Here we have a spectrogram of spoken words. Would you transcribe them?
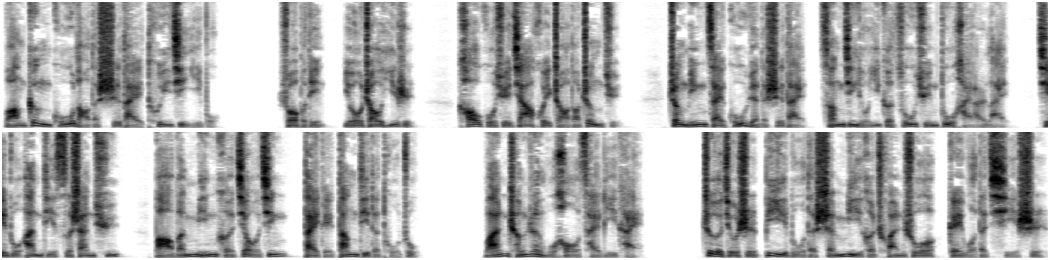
往更古老的时代推进一步。说不定有朝一日，考古学家会找到证据，证明在古远的时代，曾经有一个族群渡海而来。进入安第斯山区，把文明和教经带给当地的土著，完成任务后才离开。这就是秘鲁的神秘和传说给我的启示。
